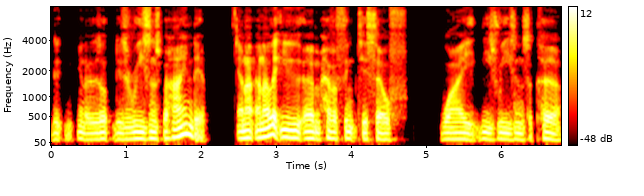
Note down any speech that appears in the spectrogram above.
you know, there's, there's reasons behind it. And, I, and I'll let you um, have a think to yourself why these reasons occur.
